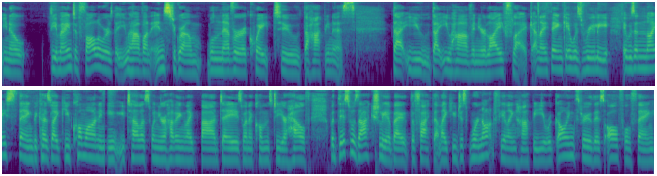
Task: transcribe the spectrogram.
you know, the amount of followers that you have on Instagram will never equate to the happiness that you that you have in your life like and i think it was really it was a nice thing because like you come on and you, you tell us when you're having like bad days when it comes to your health but this was actually about the fact that like you just were not feeling happy you were going through this awful thing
